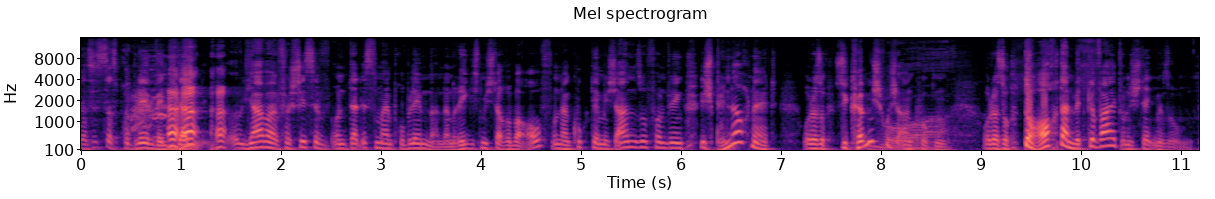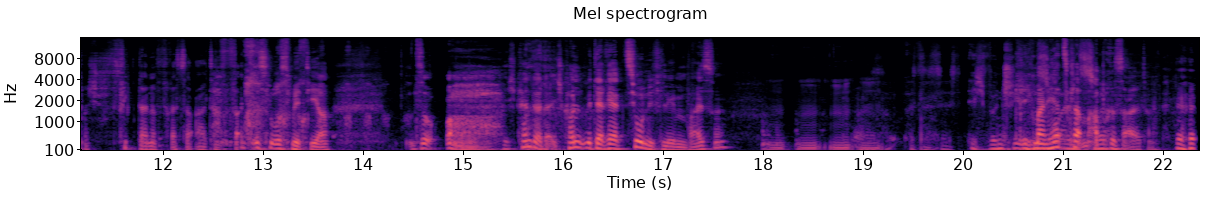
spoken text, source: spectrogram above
Das ist das Problem, wenn die dann, ja, aber verstehst du, und das ist mein Problem dann. Dann rege ich mich darüber auf und dann guckt er mich an, so von wegen, ich bin doch nett. Oder so, sie können mich ruhig Boah. angucken. Oder so, doch, dann mit Gewalt. Und ich denke mir so, ich fick deine Fresse, Alter, was ist los mit dir? So, oh, ich kann das, ich konnte mit der Reaktion nicht leben, weißt du? Ich wünsche Ihnen mein so Herzklappenabriss, Alter.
